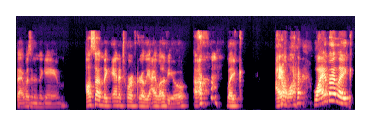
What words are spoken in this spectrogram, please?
that wasn't in the game. Also, I'm like Anna Torv girly, I love you. Um, like, I don't want. Why am I like?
